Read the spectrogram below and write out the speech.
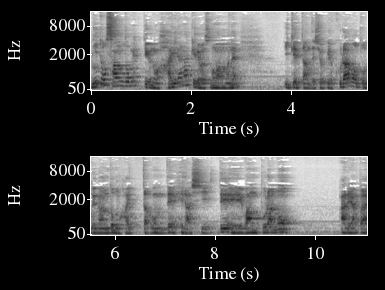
2度3度目っていうのは入らなければそのままねいけたんでしょうけど蔵元で何度も入った分で減らしで、えー、ワンプラのあれやっぱ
